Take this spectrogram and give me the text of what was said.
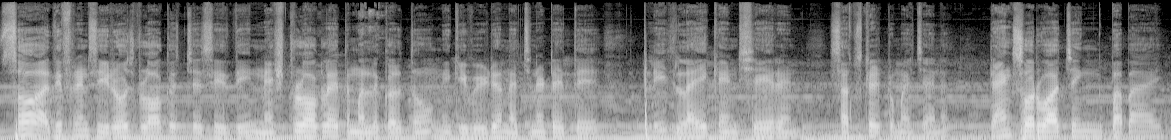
సో అది ఫ్రెండ్స్ ఈరోజు వ్లాగ్ వచ్చేసి ఇది. నెక్స్ట్ వ్లాగ్లో అయితే మళ్ళీ కలుద్దాం. మీకు ఈ వీడియో నచ్చినట్టయితే please like and share and subscribe to my channel. Thanks for watching. Bye.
